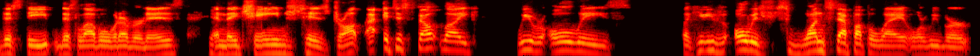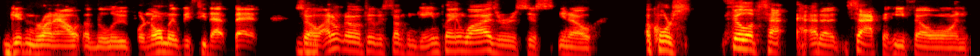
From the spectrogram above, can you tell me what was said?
this deep, this level, whatever it is, and they changed his drop. It just felt like we were always like he, he was always one step up away, or we were getting run out of the loop, or normally we see that bent. So I don't know if it was something game plan wise, or it's just you know, of course Phillips ha- had a sack that he fell on.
